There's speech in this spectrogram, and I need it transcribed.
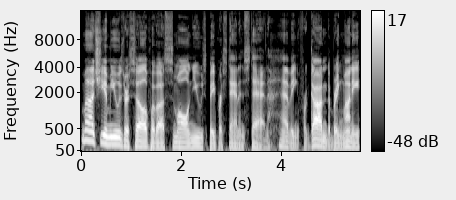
but she amused herself with a small newspaper stand instead, having forgotten to bring money,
